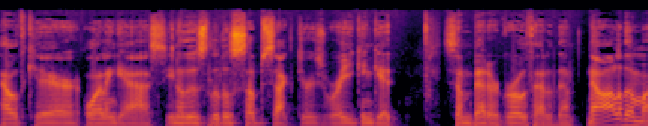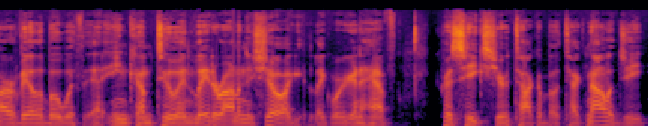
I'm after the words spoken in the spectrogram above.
healthcare, oil and gas, you know, those little subsectors where you can get some better growth out of them. Now, all of them are available with uh, income too. And later on in the show, like we're going to have Chris Heakes here talk about technology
